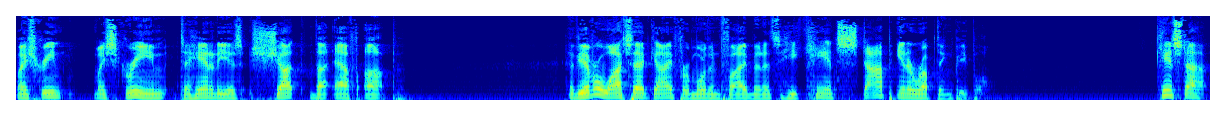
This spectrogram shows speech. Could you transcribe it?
My screen, my scream to Hannity is "Shut the f up." Have you ever watched that guy for more than five minutes? He can't stop interrupting people. Can't stop.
